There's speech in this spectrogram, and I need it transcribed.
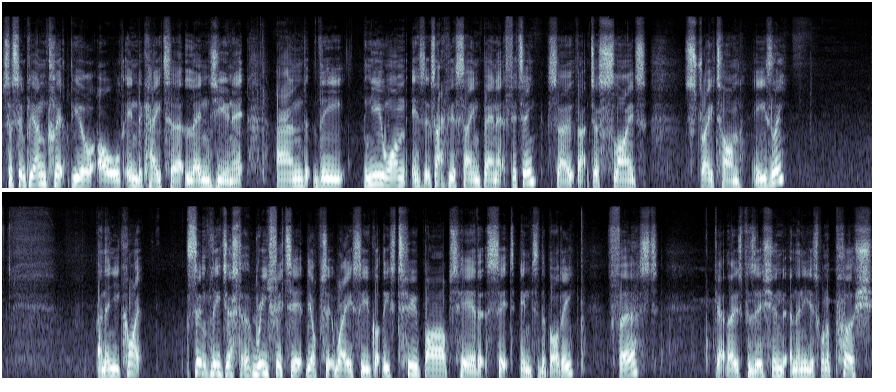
So simply unclip your old indicator lens unit and the new one is exactly the same bayonet fitting, so that just slides straight on easily. And then you quite simply just refit it the opposite way. So you've got these two barbs here that sit into the body first, get those positioned, and then you just want to push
